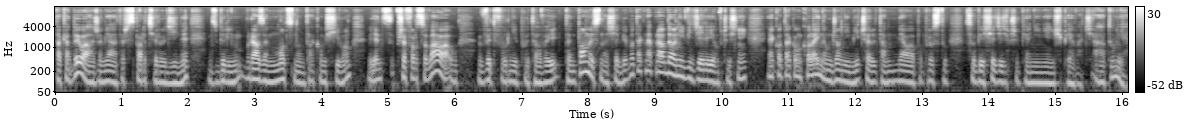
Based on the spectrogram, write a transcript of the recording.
taka była, że miała też wsparcie rodziny, więc byli razem mocną taką siłą, więc przeforsowała u wytwórni płytowej ten pomysł na siebie, bo tak naprawdę oni widzieli ją wcześniej jako taką kolejną Johnny Mitchell, tam miała po prostu sobie siedzieć przy pianinie i śpiewać, a tu nie,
